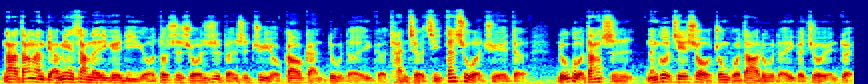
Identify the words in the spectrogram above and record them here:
那当然表面上的一个理由都是说日本是具有高感度的一个探测器，但是我觉得如果当时能够接受中国大陆的一个救援队，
